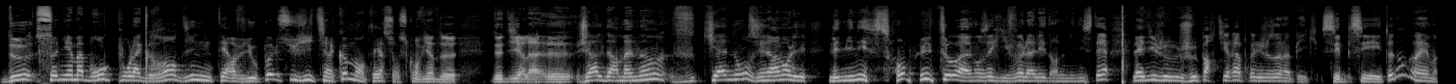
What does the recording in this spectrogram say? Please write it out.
de Sonia Mabrouk pour la grande interview. Paul Sugy, tiens, commentaire sur ce qu'on vient de, de dire là. Euh, Gérald Darmanin, qui annonce, généralement les, les ministres sont plutôt à annoncer qu'ils veulent aller dans le ministère. Là, il dit je, je partirai après les Jeux Olympiques. C'est étonnant quand même.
